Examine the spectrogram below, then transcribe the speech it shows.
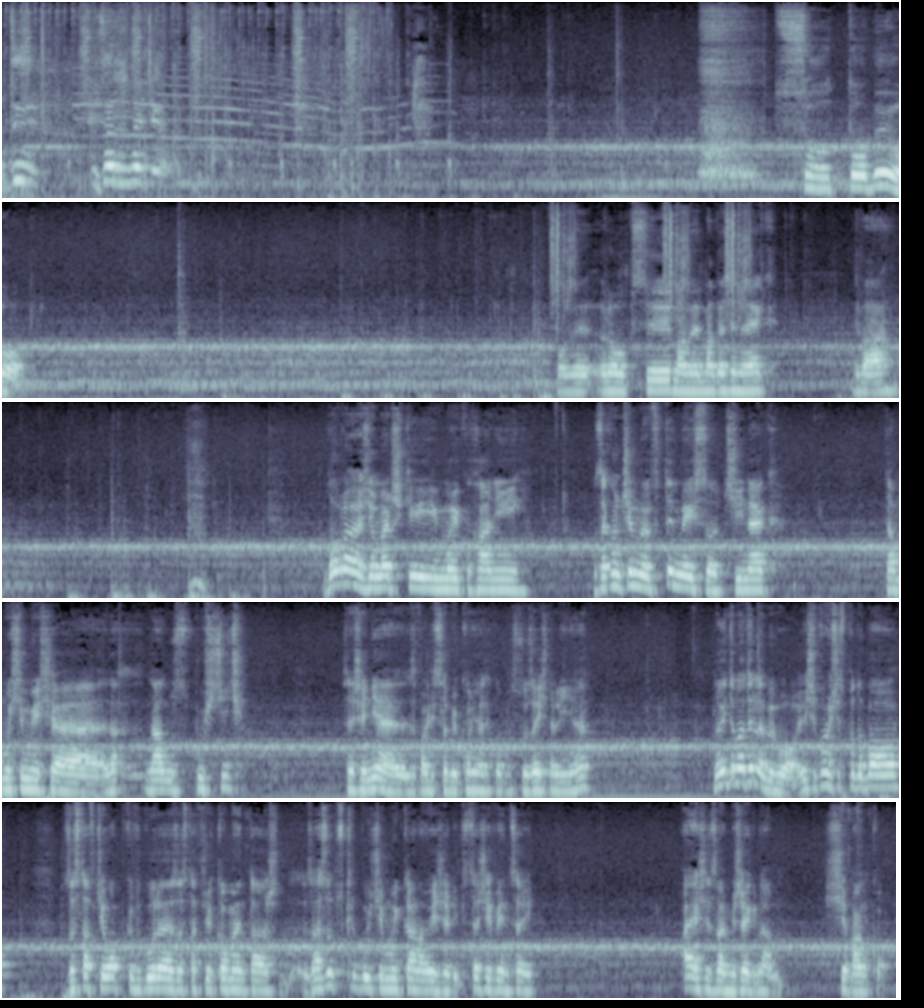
Ty! Zerżnę cię! Co to było? Mamy ropsy, mamy magazynek. Dwa. Dobra, ziomeczki, moi kochani. Zakończymy w tym miejscu odcinek. Tam musimy się na, na dół spuścić. W sensie nie zwalić sobie konia, tylko po prostu zejść na linię. No i to na tyle by było. Jeśli Wam się spodobało, zostawcie łapkę w górę, zostawcie komentarz, zasubskrybujcie mój kanał, jeżeli chcecie więcej. A ja się z Wami żegnam. Siemanko.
